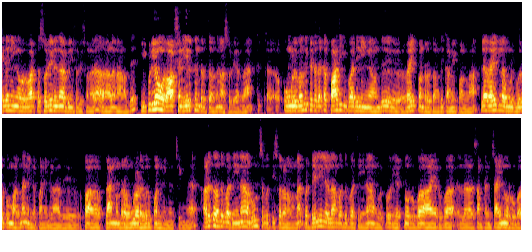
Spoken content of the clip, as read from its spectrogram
இதை நீங்கள் ஒரு வார்த்தை சொல்லிடுங்க அப்படின்னு சொல்லி சொன்னார். அதனால் நான் வந்து இப்படியும் ஒரு ஆப்ஷன் இருக்குன்றத வந்து நான் சொல்லிடுறேன். உங்களுக்கு வந்து கிட்டத்தட்ட பாதிக்கு பாதி நீங்கள் வந்து ரைட் பண்ணுறத வந்து கம்மி பண்ணலாம். இல்லை ரைட்டில் உங்களுக்கு விருப்பமாக இருந்தால் நீங்கள் பண்ணிக்கலாம். அது பிளான் பண்ணுற உங்களோட விருப்பம்னு நீங்கள் வச்சுக்கோங்க. அடுத்து வந்து பார்த்தீங்கன்னா ரூம்ஸை பற்றி சொல்லணும்னா இப்போ டெல்லியிலலாம் வந்து பார்த்தீங்கன்னா உங்களுக்கு ஒரு எட்நூறுரூபா ஆயிரரூபா இல்லை சம்டைம்ஸ் ஐநூறுரூபா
